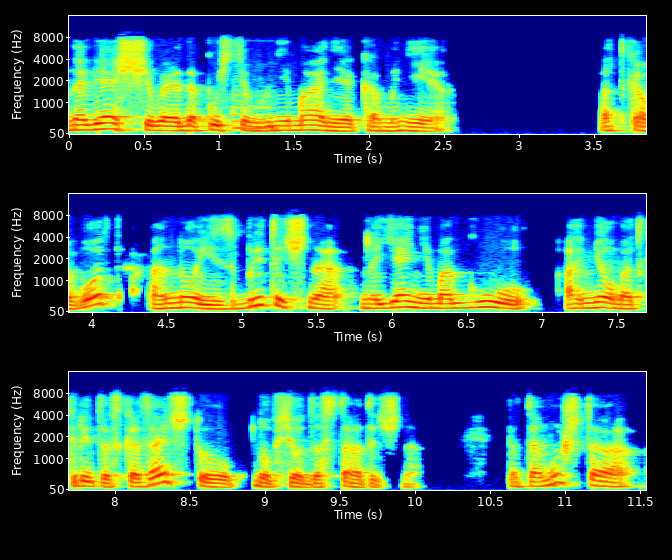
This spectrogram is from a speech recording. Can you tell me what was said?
навязчивое, допустим, mm-hmm. внимание ко мне от кого-то, оно избыточно, но я не могу о нем открыто сказать, что ну, все достаточно, потому что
